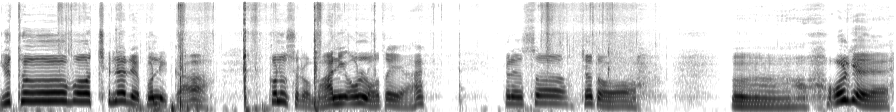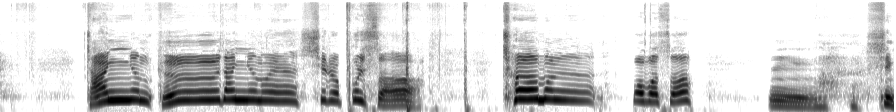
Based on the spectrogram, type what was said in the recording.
유튜브 채널에 보니까 그릇으로 많이 올라오더야. 그래서 저도 어, 올게 작년 그 작년에 실을 뿌려서 처음을 뽑아서 음, 심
